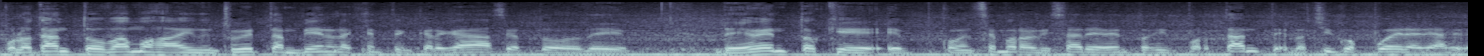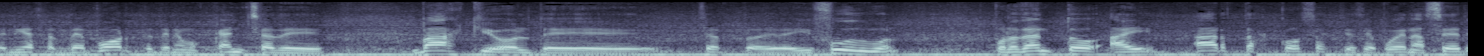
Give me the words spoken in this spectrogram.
Por lo tanto, vamos a instruir también a la gente encargada, ¿cierto?, de, eventos, que eh, comencemos a realizar eventos importantes. Los chicos pueden venir a hacer deporte, tenemos cancha de básquetbol, de, ¿cierto? de fútbol. Por lo tanto, hay hartas cosas que se pueden hacer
